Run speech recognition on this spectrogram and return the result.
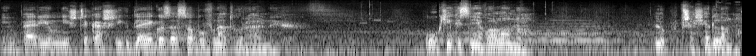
Imperium niszczy Kashyyyk dla jego zasobów naturalnych. Łukik zniewolono lub przesiedlono.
